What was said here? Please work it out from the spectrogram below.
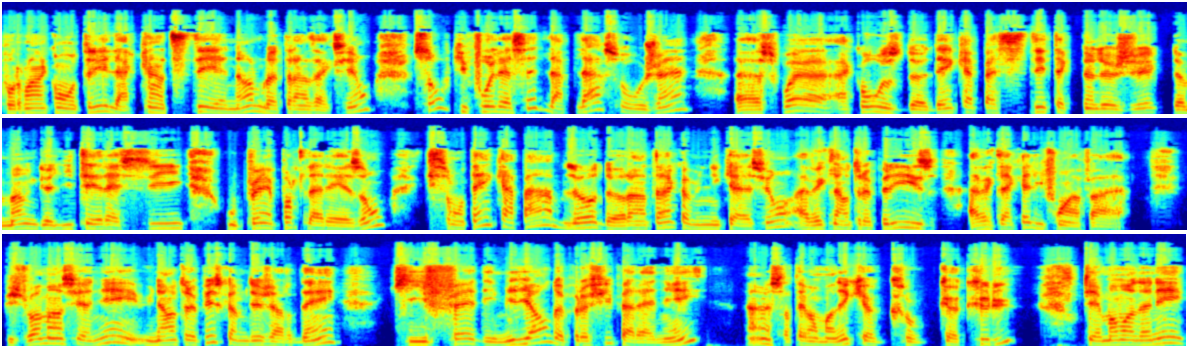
pour rencontrer la quantité énorme de transactions. Sauf qu'il faut laisser de la place aux gens, euh, soit à cause d'incapacité technologique, de manque de littératie ou peu importe la raison, qui sont incapables de rentrer en communication avec l'entreprise avec laquelle ils font affaire. Puis je dois mentionner une entreprise comme Desjardins qui fait des millions de profits par année, hein, à un certain moment donné, qui a, qui a cru. Puis à un moment donné,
